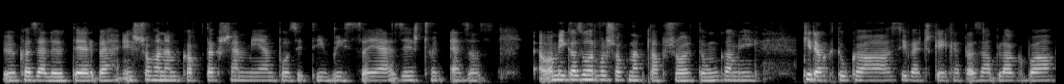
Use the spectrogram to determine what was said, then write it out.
ők az előtérbe, és soha nem kaptak semmilyen pozitív visszajelzést, hogy ez az, amíg az orvosoknak tapsoltunk, amíg kiraktuk a szívecskéket az ablakba,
